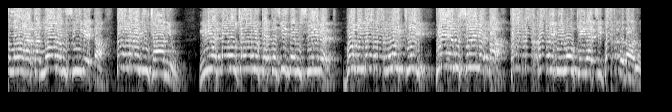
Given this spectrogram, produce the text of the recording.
Allaha kad nema musibeta, tada idi u džaniju. Nije samo u džaniju kad te zvizne musibet. Budi dobar mujki, prije musibeta. Tada podigni ruke i reci gospodaru.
